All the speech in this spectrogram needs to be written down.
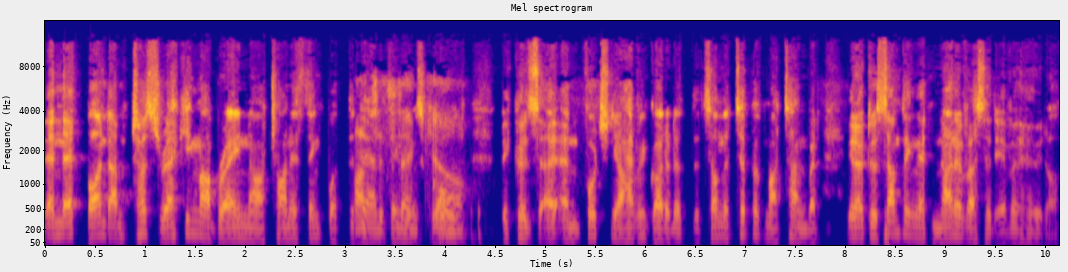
And that bond, I'm just racking my brain now trying to think what the damn thing think, was called yeah. because, uh, unfortunately, I haven't got it. It's on the tip of my tongue, but you know, it was something that none of us had ever heard of.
